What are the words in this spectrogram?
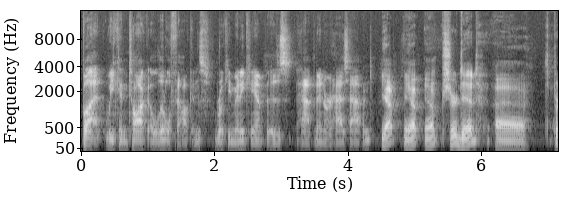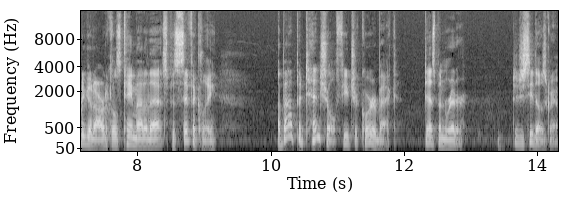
but we can talk a little Falcons. Rookie minicamp is happening or has happened. Yep, yep, yep. Sure did. Uh, some pretty good articles came out of that specifically about potential future quarterback Desmond Ridder. Did you see those, Graham?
